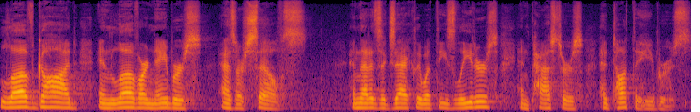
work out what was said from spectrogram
love God and love our neighbors as ourselves. And that is exactly what these leaders and pastors had taught the Hebrews.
